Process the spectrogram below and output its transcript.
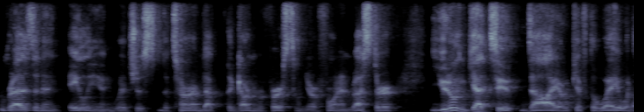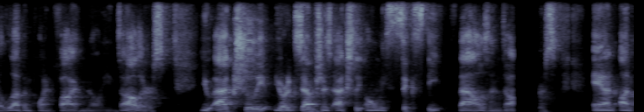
resident alien, which is the term that the government refers to when you're a foreign investor, you don't get to die or gift away with $11.5 million. You actually, your exemption is actually only $60,000. And on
